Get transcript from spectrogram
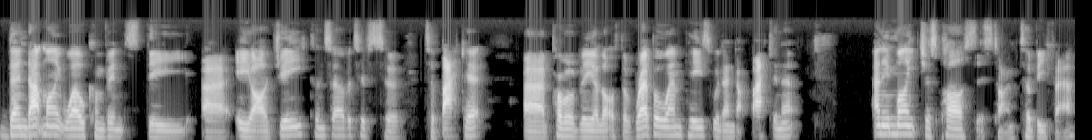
then that might well convince the uh, ERG Conservatives to to back it. Uh, probably a lot of the Rebel MPs would end up backing it, and it might just pass this time. To be fair,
